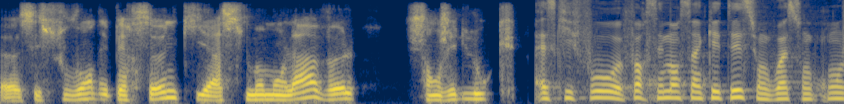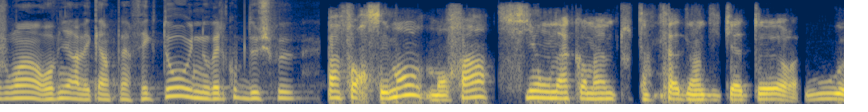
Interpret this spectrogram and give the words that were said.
Euh, c'est souvent des personnes qui à ce moment-là veulent changer de look. Est-ce qu'il faut forcément s'inquiéter si on voit son conjoint revenir avec un perfecto ou une nouvelle coupe de cheveux? Pas forcément, mais enfin, si on a quand même tout un tas d'indicateurs où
